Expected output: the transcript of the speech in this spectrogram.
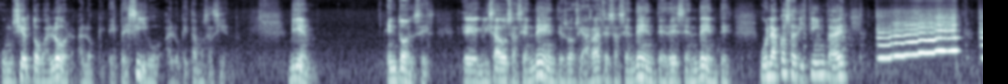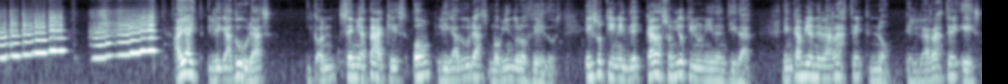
un cierto valor expresivo a lo que estamos haciendo. Bien, entonces, eh, glisados ascendentes, o sea, arrastres ascendentes, descendentes. Una cosa distinta es... Ahí hay ligaduras con semiataques o ligaduras moviendo los dedos. Eso tiene, cada sonido tiene una identidad. En cambio, en el arrastre, no. El arrastre es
